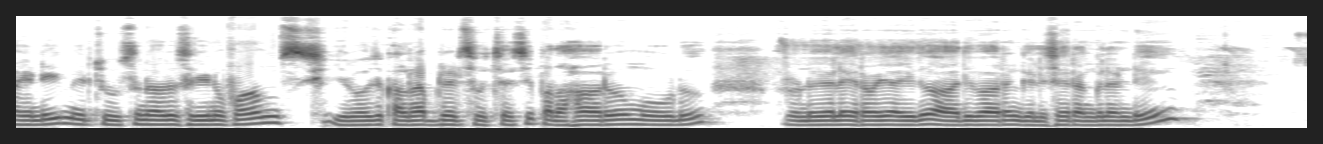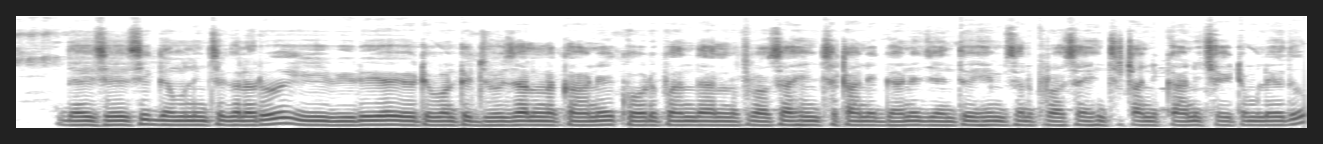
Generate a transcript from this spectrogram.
హాయ్ అండి మీరు చూస్తున్నారు శ్రీను ఫార్మ్స్. ఈరోజు కలర్ అప్డేట్స్ వచ్చేసి పదహారు మూడు రెండు వేల ఇరవై ఐదు ఆదివారం గెలిచే రంగులండి. దయచేసి గమనించగలరు ఈ వీడియో ఎటువంటి జూజాలను కానీ కోడి పందాలను ప్రోత్సహించడానికి కానీ జంతు హింసను ప్రోత్సహించడానికి కానీ చేయటం లేదు.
